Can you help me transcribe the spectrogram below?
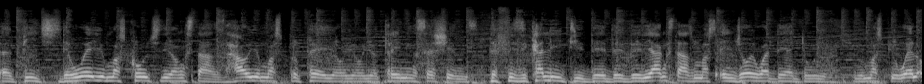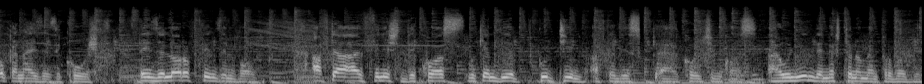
uh, pitch, the way you must coach the youngsters, how you must prepare your, your, your training sessions, the physicality, the, the, the youngsters must enjoy what they are doing. You must be well organized as a coach. There's a lot of things involved. After I finish the course, we can be a good team after this uh, coaching course. I will win the next tournament probably.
